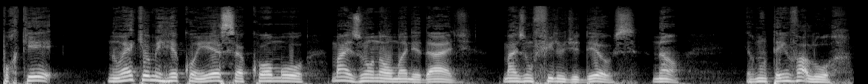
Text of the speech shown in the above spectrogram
porque não é que eu me reconheça como mais um na humanidade, mais um filho de Deus. Não, eu não tenho valor.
